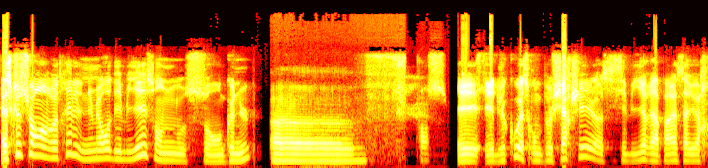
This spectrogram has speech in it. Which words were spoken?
Est-ce que sur un retrait, les numéros des billets sont, sont connus? Euh... Je pense. et, et du coup, est-ce qu'on peut chercher euh, si ces billets réapparaissent ailleurs?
